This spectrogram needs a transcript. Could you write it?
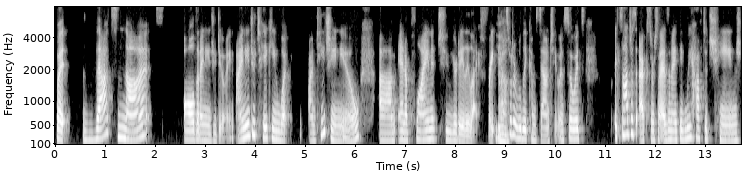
But that's not all that I need you doing. I need you taking what I'm teaching you um, and applying it to your daily life, right? Yeah. That's what it really comes down to. And so it's it's not just exercise. And I think we have to change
